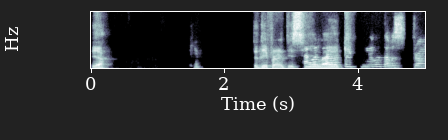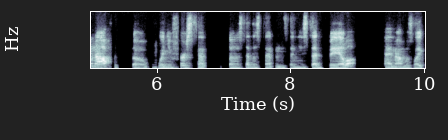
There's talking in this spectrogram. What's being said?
Yeah. Okay. The Hmm. difference is I here was, I was like confused. I was thrown off uh, when you first sent, uh, said the sentence and you said Bela. And I was like,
